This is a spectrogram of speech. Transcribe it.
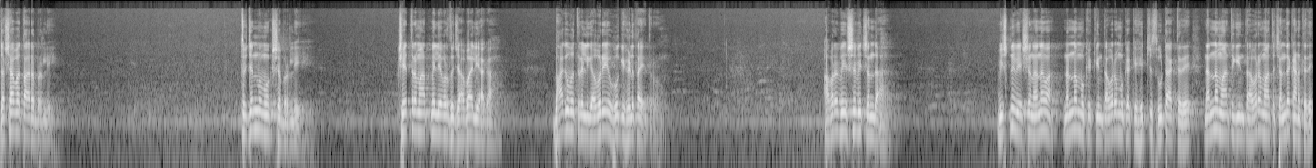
ದಶಾವತಾರ ಬರಲಿ ತ್ರಿಜನ್ಮ ಮೋಕ್ಷ ಬರಲಿ. ಕ್ಷೇತ್ರ ಮಾತ್ಮೇಲೆ ಅವರದ್ದು ಜಾಬಾಲಿಯಾಗ ಭಾಗವತರಲ್ಲಿಗೆ ಅವರೇ ಹೋಗಿ ಹೇಳ್ತಾ ಇದ್ರು. ಅವರ ವೇಷವೇ ಚಂದ. ವಿಷ್ಣು ವೇಷ ನನ್ನ ನನ್ನ ಮುಖಕ್ಕಿಂತ ಅವರ ಮುಖಕ್ಕೆ ಹೆಚ್ಚು ಸೂಟ ಆಗ್ತದೆ. ನನ್ನ ಮಾತಿಗಿಂತ ಅವರ ಮಾತು ಚಂದ ಕಾಣ್ತದೆ.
